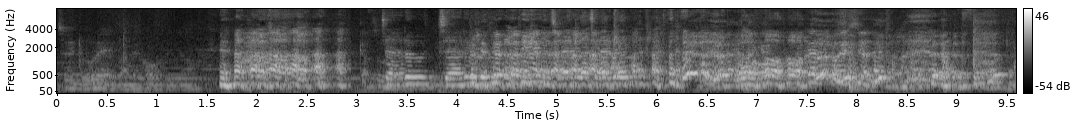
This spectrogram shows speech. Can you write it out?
저희 노래 만들 거거든요. 짜루 짜루 짜루 짜루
